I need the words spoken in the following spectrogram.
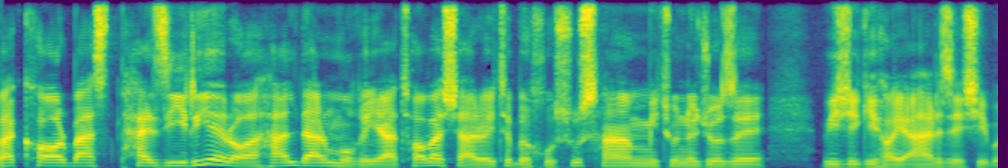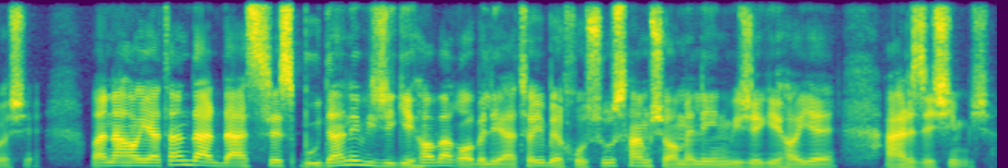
و کاربست پذیری راه حل در موقعیت ها و شرایط به خصوص هم می‌تونه جزء ویژگی های ارزشی باشه و نهایتا در دسترس بودن ویژگی ها و قابلیت های به خصوص هم شامل این ویژگی های ارزشی میشن.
